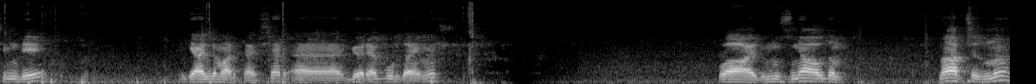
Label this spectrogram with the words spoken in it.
Şimdi geldim arkadaşlar. Ee, görev buradaymış. Vay limuzini aldım. Ne yapacağız bunu?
